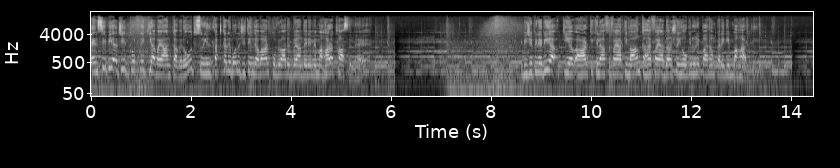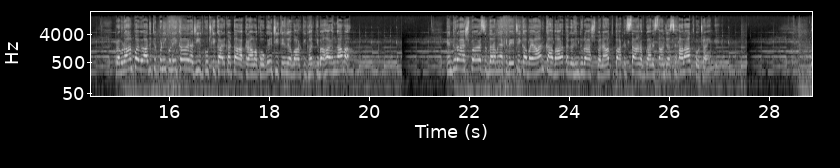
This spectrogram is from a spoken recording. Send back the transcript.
एनसीपी अजीत गुट ने किया बयान का विरोध, सुनील तटकर ने बोले, जितेंद्र अवार्ड को विवादित बयान देने में महारत हासिल है। बीजेपी ने भी की अवार्ड के खिलाफ एफआईआर की मांग, कहा एफआईआर दर्ज नहीं होगी, उन्होंने पर हम करेंगे महाआरती। प्रभुराम पर विवादित टिप्पणी को लेकर अजीत गुट के कार्यकर्ता आक्रामक हो गए। जीतेंद्र अवार्ड के घर के बाहर हंगामा। हिंदू राष्ट्र पर सिद्धरमैया के बेटे का बयान, कहा भारत अगर हिंदू राष्ट्र बना तो पाकिस्तान, अफ़गानिस्तान जैसे हालात हो जाएँगे।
